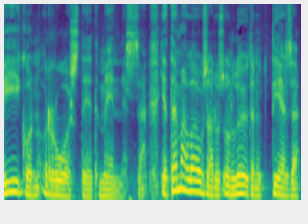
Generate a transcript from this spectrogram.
viikon ruosteet mennessään. Ja tämä lausahdus on löytänyt tiensä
